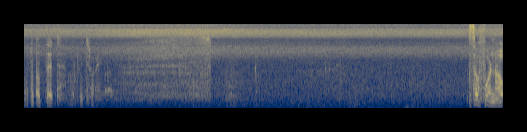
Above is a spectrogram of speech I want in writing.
What about that? But we try. So for now,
